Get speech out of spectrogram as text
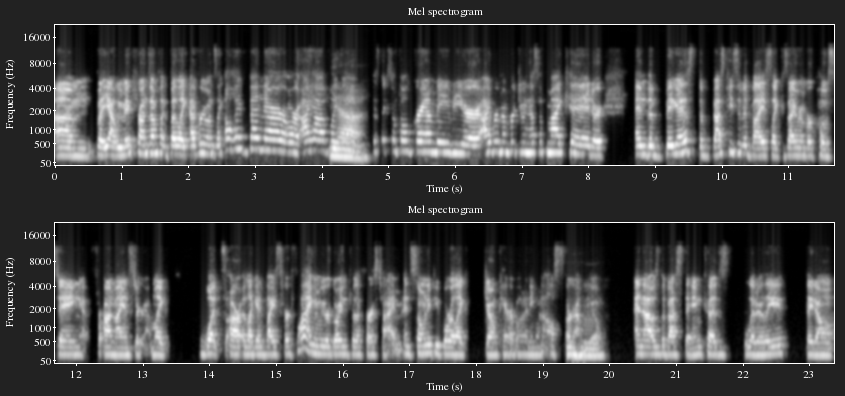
Um, but yeah, we make friends on plane, but like everyone's like, oh, I've been there, or I have like yeah. a, a six month old grandbaby, or I remember doing this with my kid, or and the biggest, the best piece of advice, like because I remember posting for, on my Instagram, like what's our like advice for flying when we were going for the first time. And so many people were like, don't care about anyone else around mm-hmm. you. And that was the best thing because literally they don't.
